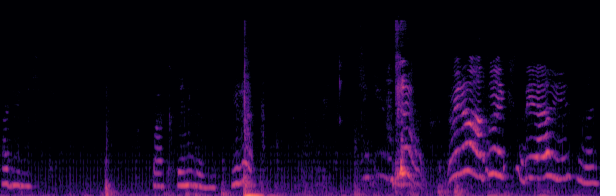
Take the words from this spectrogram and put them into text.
Hadi yürü. Bak beni dövüyor. Yürü. Benim ağzım ekşidi ya. Yesin.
